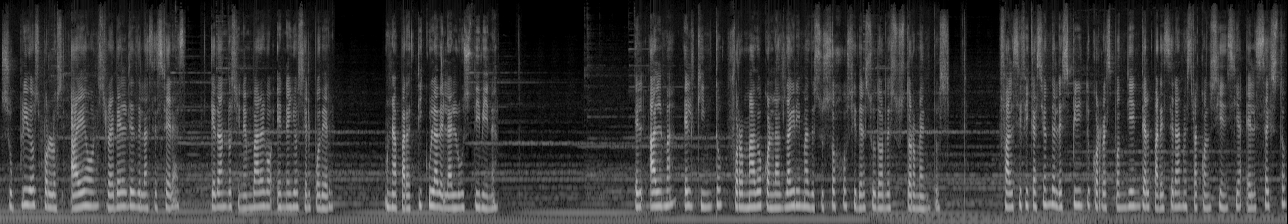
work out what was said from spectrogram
suplidos por los aeons rebeldes de las esferas, quedando sin embargo en ellos el poder, una partícula de la luz divina el alma, el quinto, formado con las lágrimas de sus ojos y del sudor de sus tormentos. Falsificación del espíritu correspondiente al parecer a nuestra conciencia, el sexto,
